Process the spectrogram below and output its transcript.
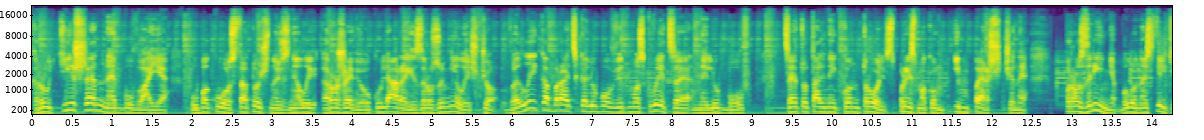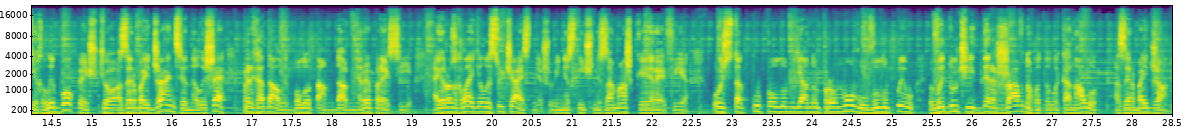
Крутіше не буває. У Баку остаточно зняли рожеві окуляри і зрозуміли, що велика братська любов від Москви це не любов, це тотальний контроль з присмаком імперщини. Прозріння було настільки глибоке, що азербайджанці не лише пригадали болотам давні репресії, а й розгледіли сучасні шовіністичні замашки Ерефії. Ось таку полум'яну промову влупив ведучий державного телеканалу Азербайджану.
